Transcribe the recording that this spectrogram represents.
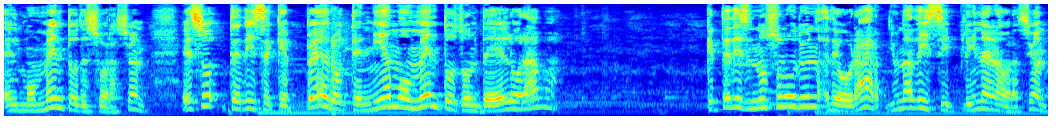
el momento de su oración. Eso te dice que Pedro tenía momentos donde él oraba. ¿Qué te dice? No solo de, de orar, de una disciplina en la oración.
